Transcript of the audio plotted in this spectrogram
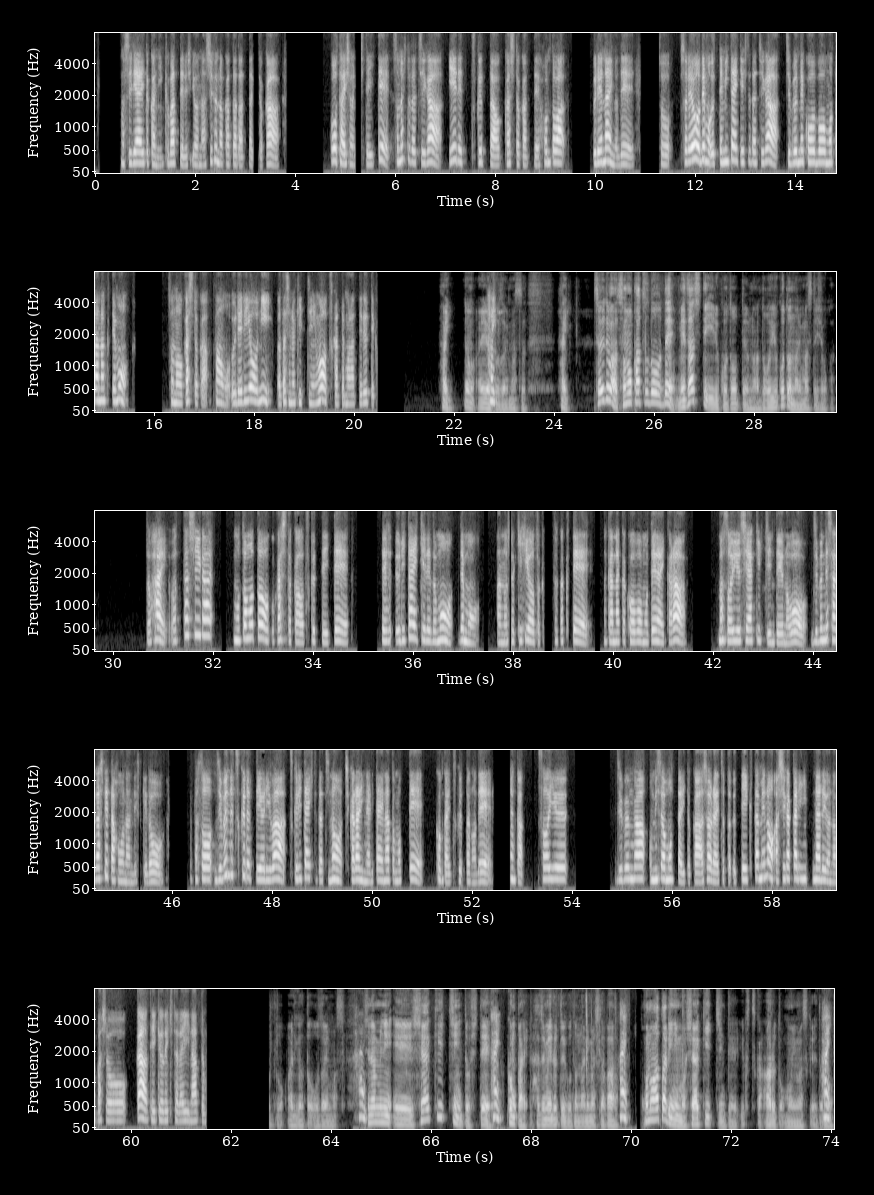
知り合いとかに配ってるような主婦の方だったりとか、を対象にしていて、その人たちが家で作ったお菓子とかって本当は売れないので、そう、それをでも売ってみたいっていう人たちが自分で工房を持たなくても、そのお菓子とかパンを売れるように私のキッチンを使ってもらってるってはい。どうもありがとうございます。はい、はい。それではその活動で目指していることっていうのはどういうことになりますでしょうか？はい。私がもともとお菓子とかを作っていて、で、売りたいけれども、でも、あの、初期費用とか高くて、なかなか工房持てないから、まあそういうシェアキッチンっていうのを自分で探してた方なんですけど、やっぱそう、自分で作るってよりは、作りたい人たちの力になりたいなと思って、今回作ったので、なんか、そういう自分がお店を持ったりとか、将来ちょっと売っていくための足がかりになるような場所が提供できたらいいなって思ありがとうございます。はい、ちなみに、えー、シェアキッチンとして、今回始めるということになりましたが、はい、この辺りにもシェアキッチンっていくつかあると思いますけれども、はい、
